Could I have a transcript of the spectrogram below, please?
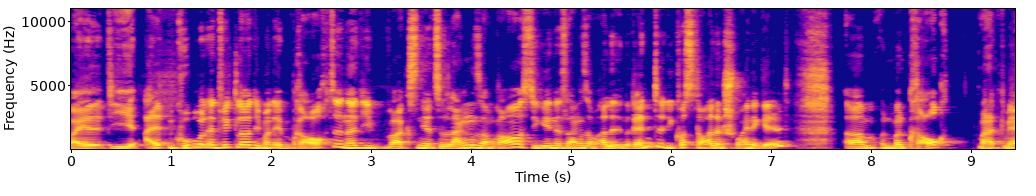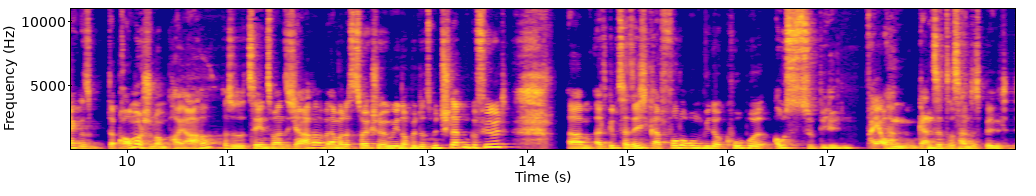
Weil die alten COBOL-Entwickler, die man eben brauchte, ne, die wachsen jetzt langsam raus, die gehen jetzt langsam alle in Rente, die kosten auch alle ein Schweinegeld. Ähm, und man braucht man hat gemerkt, also, da brauchen wir schon noch ein paar Jahre, also 10, 20 Jahre, werden wir das Zeug schon irgendwie noch mit uns mitschleppen gefühlt. Ähm, also gibt es tatsächlich gerade Forderungen, wieder Kobol auszubilden. War ja auch ein ganz interessantes Bild.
